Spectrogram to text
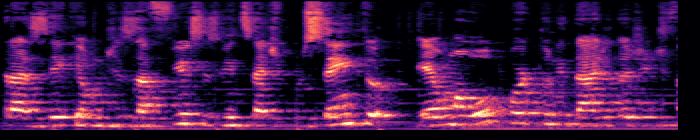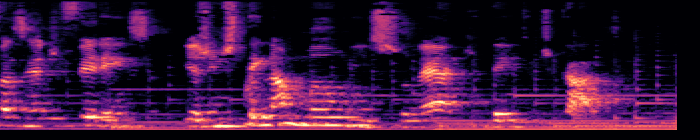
trazer que é um desafio esses 27%, é uma oportunidade da gente fazer a diferença. E a gente tem na mão isso, né, aqui dentro de casa.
